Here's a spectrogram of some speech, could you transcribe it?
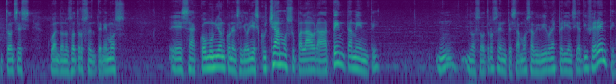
Entonces, cuando nosotros tenemos esa comunión con el Señor y escuchamos su palabra atentamente, mm, nosotros empezamos a vivir una experiencia diferente.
